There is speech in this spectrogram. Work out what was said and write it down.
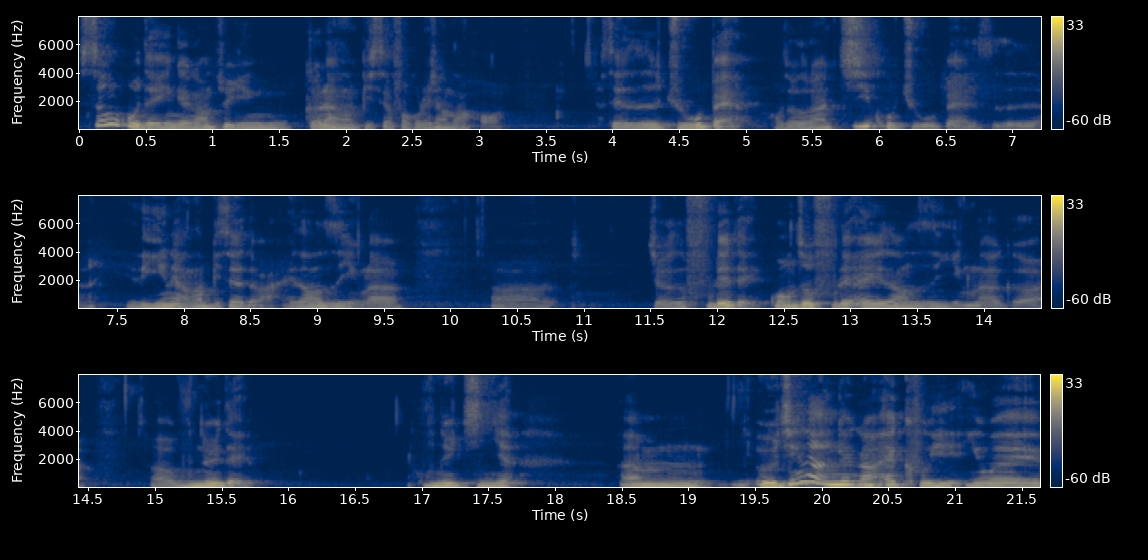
申花队应该讲最近搿两场比赛发挥了相当好，侪是全华班，或者讲几乎全华班，是连赢两场比赛对伐？一场是赢了，呃，就是富力队，广州富力；还有一场是赢了搿，呃，湖南队，湖南建业。嗯，环境上应该讲还可以，因为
